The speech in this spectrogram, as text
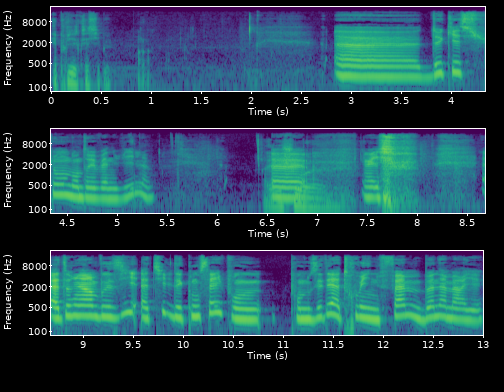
est plus accessible. Voilà. Euh, Deux questions d'André Vanville. Ah, Euh, euh. Oui. Adrien Bozzi a-t-il des conseils pour, pour nous aider à trouver une femme bonne à marier?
